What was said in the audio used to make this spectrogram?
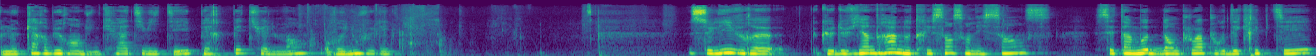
le carburant d'une créativité perpétuellement renouvelée. Ce livre que deviendra notre essence en essence, c'est un mode d'emploi pour décrypter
